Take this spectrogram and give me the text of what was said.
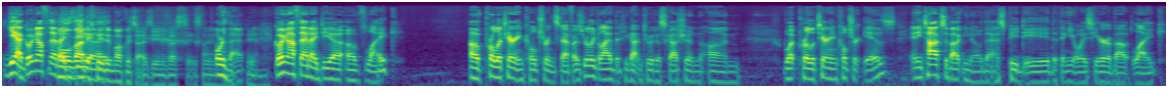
yeah, going off that or idea, radically democratize the universities or that. yeah Going off that idea of like of proletarian culture and stuff, I was really glad that he got into a discussion on what proletarian culture is, and he talks about you know the SPD, the thing you always hear about like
